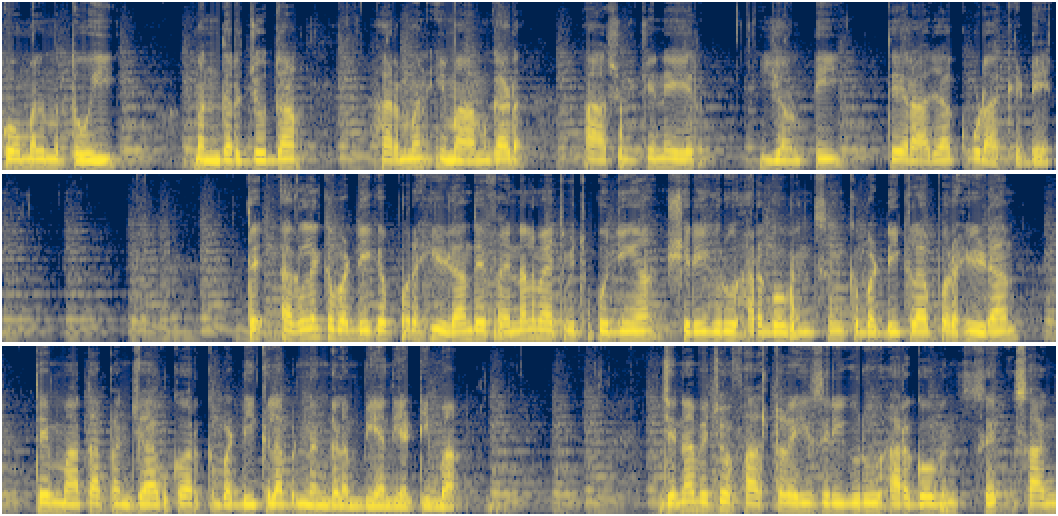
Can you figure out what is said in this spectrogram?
ਕੋਮਲ ਮਤੋਈ, ਮੰਦਰ ਜੋਧਾ, ਹਰਮਨ ਇਮਾਮਗੜ ਆਸ਼ੂ ਚਨੇਰ ਯੌਂਟੀ ਤੇ ਰਾਜਾ ਘੋੜਾ ਖੇਡੇ। ਤੇ ਅਗਲੇ ਕਬੱਡੀ ਕੱਪ ਰਹੀੜਾਂ ਦੇ ਫਾਈਨਲ ਮੈਚ ਵਿੱਚ ਪੁੱਜੀਆਂ ਸ੍ਰੀ ਗੁਰੂ ਹਰਗੋਬਿੰਦ ਸਿੰਘ ਕਬੱਡੀ ਕਲੱਬ ਰਹੀੜਾਂ ਤੇ ਮਾਤਾ ਪੰਜਾਬ ਕੌਰ ਕਬੱਡੀ ਕਲੱਬ ਨੰਗਲੰਬੀਆਂ ਦੀਆਂ ਟੀਮਾਂ। ਜਿਨ੍ਹਾਂ ਵਿੱਚੋਂ ਫਸਟ ਰਹੀ ਸ੍ਰੀ ਗੁਰੂ ਹਰਗੋਬਿੰਦ ਸਿੰਘ ਸੰਘ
